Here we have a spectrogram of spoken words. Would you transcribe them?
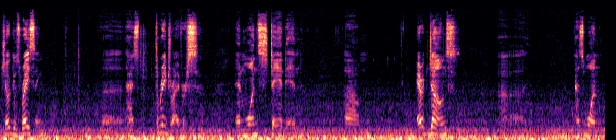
Joe Gibbs Racing uh, has three drivers and one stand-in. Um, Erik Jones uh, has won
